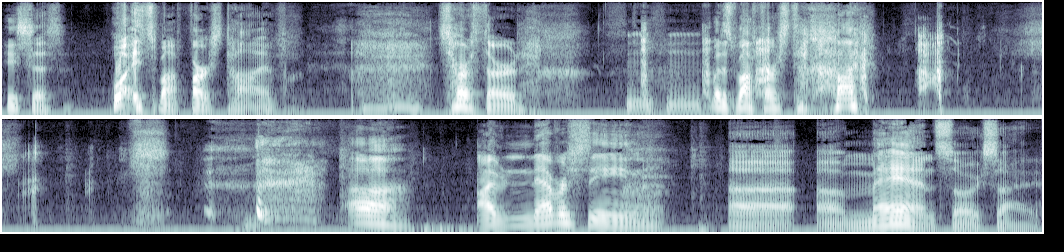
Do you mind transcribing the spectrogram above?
he says, well, it's my first time. It's her third. but it's my first time. uh, I've never seen uh, a man so excited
